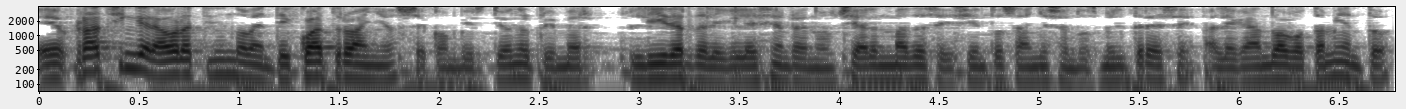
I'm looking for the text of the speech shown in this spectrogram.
Eh, Ratzinger ahora tiene 94 años, se convirtió en el primer líder de la iglesia en renunciar en más de 600 años en 2013, alegando agotamiento,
